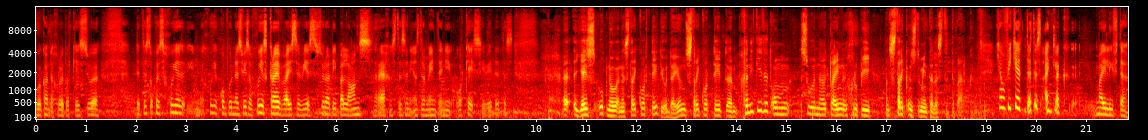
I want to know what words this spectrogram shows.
bokant 'n groot orkes so dit is ook 'n goeie goeie komponis wees of goeie skryfwyse wees sodat die balans reg is tussen die instrument en die orkes jy weet dit is uh, jy's ook nou in 'n strykkwartet die Odeon strykkwartet. Um, geniet jy dit om so 'n klein groepie van strykinstrumentaliste te werk? Ja weet jy dit is eintlik my liefde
